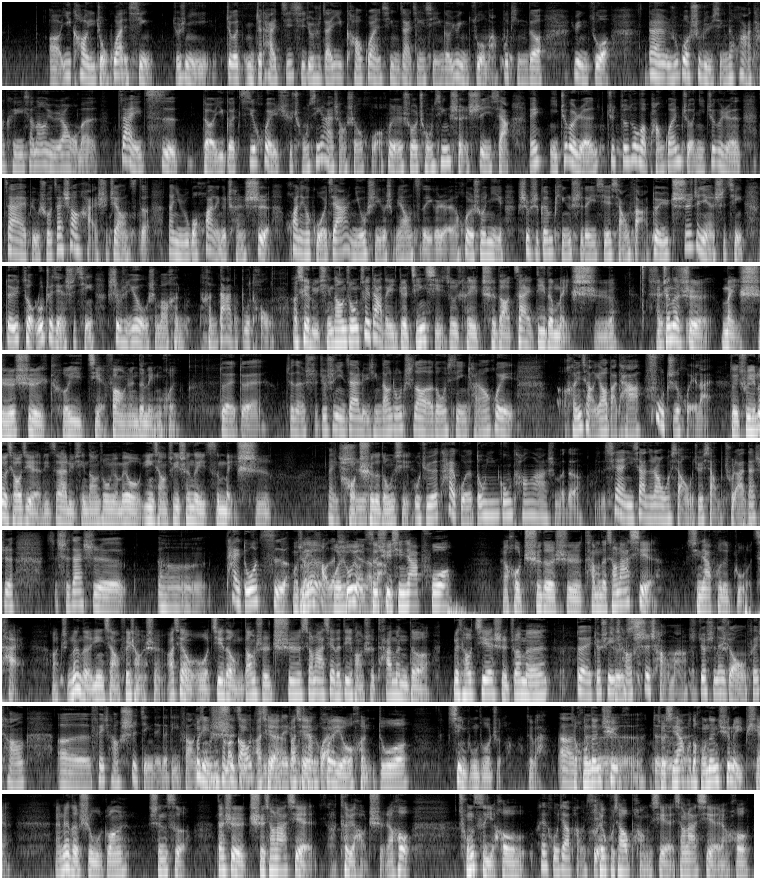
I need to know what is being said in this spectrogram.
呃，依靠一种惯性，就是你这个你这台机器就是在依靠惯性在进行一个运作嘛，不停的运作。但如果是旅行的话，它可以相当于让我们再一次的一个机会去重新爱上生活，或者说重新审视一下，哎，你这个人就就做个旁观者，你这个人在比如说在上海是这样子的，那你如果换了一个城市，换了一个国家，你又是一个什么样子的一个人？或者说你是不是跟平时的一些想法，对于吃这件事情，对于走路这件事情，是不是又有什么很很大的不同？而且旅行当中最大的一个惊喜，就是可以吃到在地的美食。真的是美食是可以解放人的灵魂，对对，真的是，就是你在旅行当中吃到的东西，你常常会很想要把它复制回来，对，所以乐小姐，你在旅行当中有没有印象最深的一次美食？美食好吃的东西？我觉得泰国的冬阴功汤啊什么的，现在一下子让我想，我觉得想不出来。但是实在是，嗯、太多次我觉得美好的我我有一次去新加坡，然后吃的是他们的香辣蟹，新加坡的果菜啊，真的印象非常深。而且我我记得我们当时吃香辣蟹的地方是他们的那条街是专门对，就是一场市场嘛，就是那种非常呃非常市井的一个地方，不仅是什市井，么高而且级的那种而且餐馆，会有很多性工作者，对吧？呃，就红灯区就新加坡的红灯区那一片，啊，那个是五光深色，但是吃香辣蟹特别好吃。然后从此以后，黑胡椒螃蟹黑，胡椒螃蟹、香辣蟹，然后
